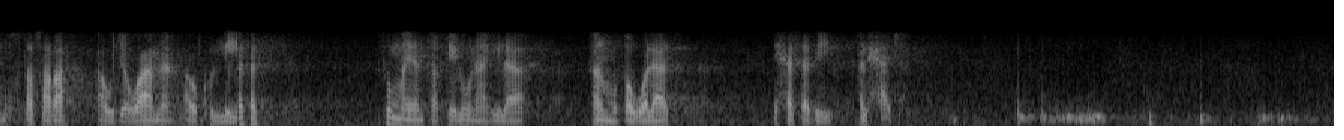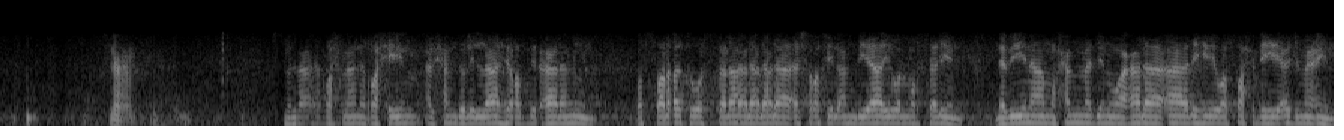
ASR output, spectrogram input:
مختصرة أو جوامع أو كليات ثم ينتقلون إلى المطولات بحسب الحاجة. نعم. بسم الله الرحمن الرحيم. الحمد لله رب العالمين. والصلاة والسلام على أشرف الأنبياء والمرسلين نبينا محمد وعلى آله وصحبه أجمعين.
